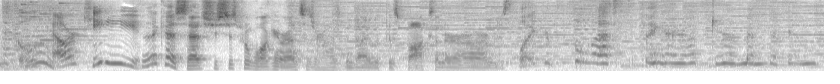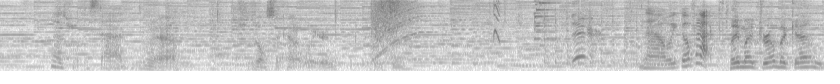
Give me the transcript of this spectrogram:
We obtained the gold tower key. Isn't that kind of sad? She's just been walking around since her husband died with this box under her arm, just like it's the last thing I have to remember him. That's really sad. Yeah, she's also kind of weird. There! Now we go back. Play my drum again.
